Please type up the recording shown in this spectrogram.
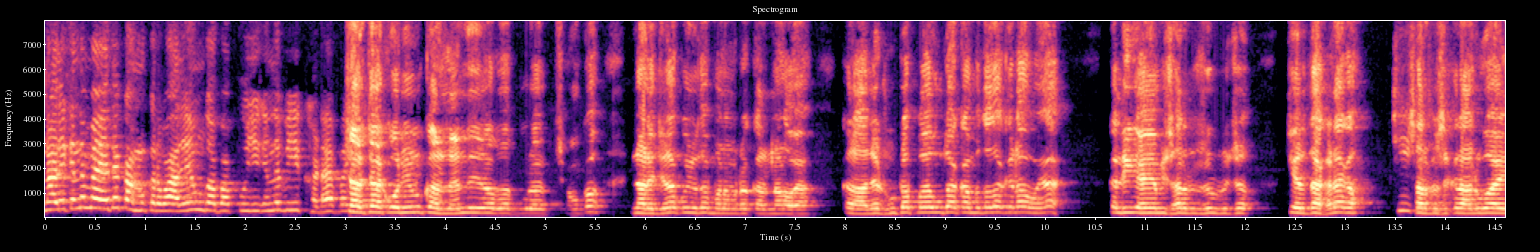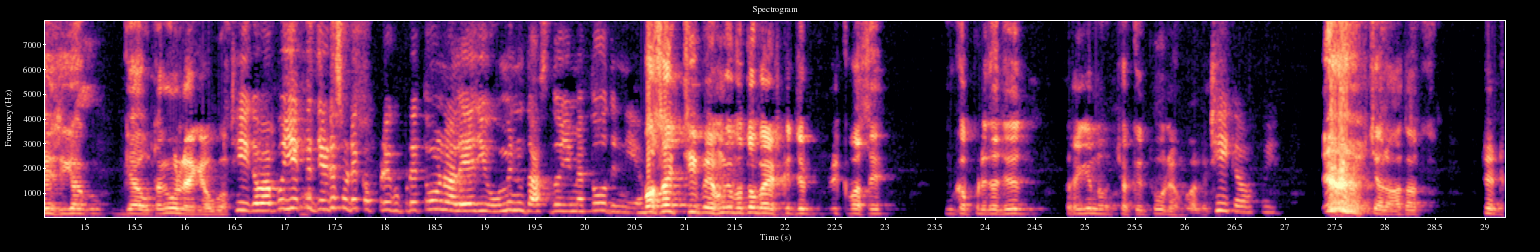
ਨਾਲੇ ਕਹਿੰਦਾ ਮੈਂ ਇਹਦਾ ਕੰਮ ਕਰਵਾ ਲਿਆਉਂਗਾ ਬਾਪੂ ਜੀ ਕਹਿੰਦਾ ਵੀ ਇਹ ਖੜਾ ਭਾਈ। ਚੱਲ ਚੱਲ ਕੋਈ ਨੀ ਉਹਨੂੰ ਕਰ ਲੈਂਦੇ ਜਿਹੜਾ ਉਹਦਾ ਪੂਰਾ ਸ਼ੌਂਕ। ਆ ਨਾਲੇ ਜਿਹੜਾ ਕੋਈ ਉਹਦਾ ਮਾੜਾ ਮੋਟਾ ਕਰਨ ਵਾਲਾ ਹੋਇਆ ਕਰਾ ਲੈ ਠੂਟਾ ਉਹਦਾ ਕੰਮ ਤਾਂ ਉਹਦਾ ਕਿਹੜਾ ਹੋਇਆ? ਕੱਲੀ ਆਏ ਆ ਵੀ ਸਰਵਿਸ ਸਰਵਿਸ ਚਿਰਦਾ ਖੜਾਗਾ। ਠੀਕ ਹੈ ਸਰਵਿਸ ਕਰਾ ਲੂਗਾ ਇਹ ਸੀਗਾ ਕੋਈ ਗਿਆ ਉਹ ਤਾਂ ਉਹ ਲੈ ਕੇ ਆਊਗਾ। ਠੀਕ ਹੈ ਬਾਪੂ ਜੀ ਇੱਕ ਜਿਹੜੇ ਤੁਹਾਡੇ ਕੱਪੜੇ ਕੁਪੜੇ ਧੋਣ ਵਾਲੇ ਆ ਜੀ ਉਹ ਮੈਨੂੰ ਦੱਸ ਦਿਓ ਜੀ ਮੈਂ ਧੋ ਦਿੰਨੀ ਆ। ਬਸ ਇੱਥੇ ਹੀ ਪਏ ਹੋਣਗੇ ਬਤੋ ਬੈਠ ਕੇ ਜੇ ਇੱਕ ਪਾਸੇ ਕੱਪੜੇ ਦਾ ਜਿਹੜੇ ਰਹਿ ਗਏ ਨਾ ਚੱਕ ਕੇ ਧੋ ਲਿਆਉਂਗਾ ਲੈ ਠੀਕ ਹੈ ਬਾਪੂ ਜੀ। ਚਲ ਆ ਤਾਂ ਢਿੱਡ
